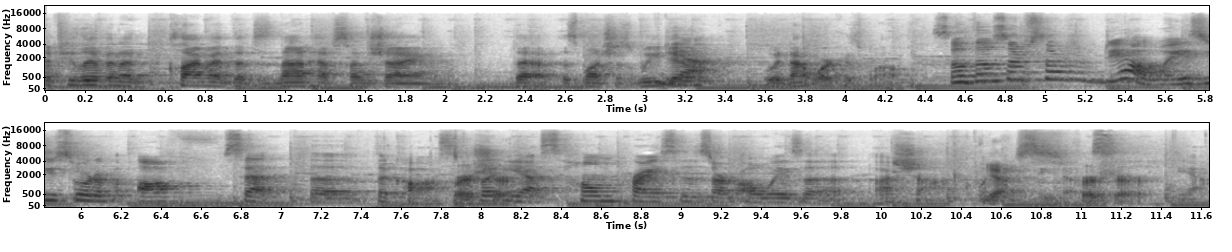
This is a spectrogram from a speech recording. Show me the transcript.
if you live in a climate that does not have sunshine that as much as we do, Yeah. would not work as well. So those are sort of yeah ways you sort of offset the the cost. For but sure. yes, home prices are always a, a shock. When Yes, you see for sure. Yeah,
